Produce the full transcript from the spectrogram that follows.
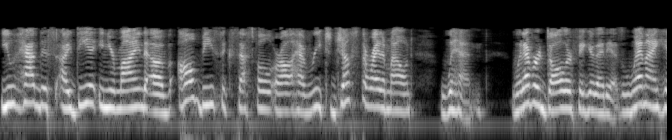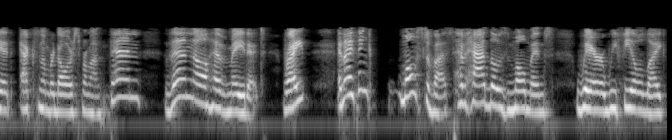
you had this idea in your mind of, I'll be successful or I'll have reached just the right amount when? Whatever dollar figure that is. When I hit X number of dollars per month, then then I'll have made it, right? And I think most of us have had those moments where we feel like,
